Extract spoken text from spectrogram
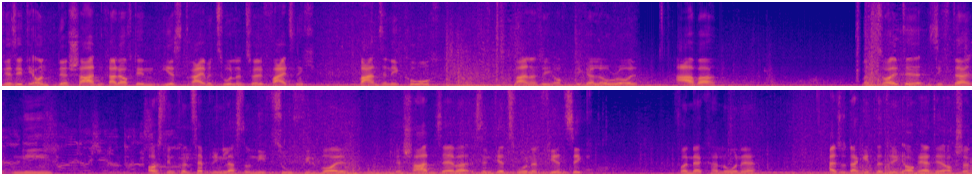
Und ihr seht hier unten, der Schaden gerade auf den IS-3 mit 212 war jetzt nicht wahnsinnig hoch. War natürlich auch ein dicker Low-Roll. Aber man sollte sich da nie aus dem Konzept bringen lassen und nie zu viel wollen. Der Schaden selber sind ja 240 von der Kanone. Also da geht natürlich auch, er hat ja auch schon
